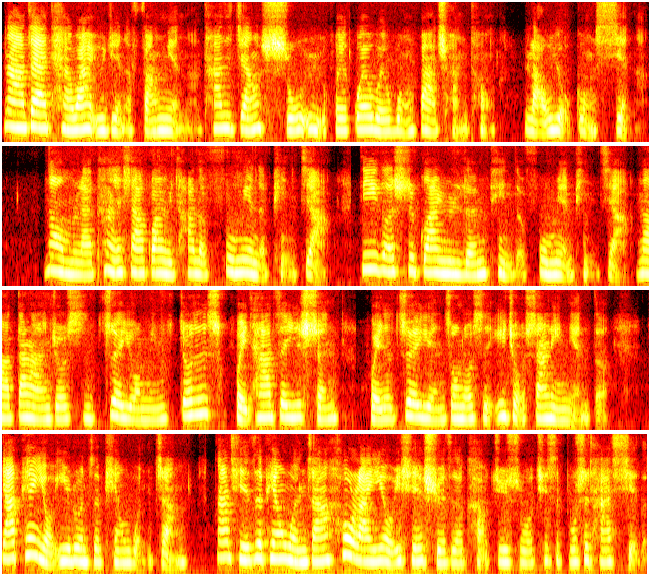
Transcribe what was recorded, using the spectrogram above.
那在台湾语典的方面呢，他是将俗语回归为文化传统，老有贡献啊。那我们来看一下关于他的负面的评价。第一个是关于人品的负面评价，那当然就是最有名，就是毁他这一生，毁的最严重，就是一九三零年的《鸦片有议论》这篇文章。那其实这篇文章后来也有一些学者考据说，其实不是他写的，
